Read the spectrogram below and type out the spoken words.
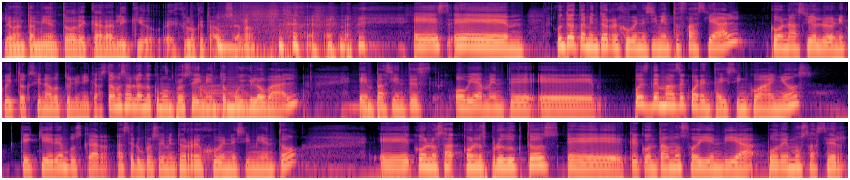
Levantamiento de cara líquido, es lo que traduce, ¿no? Es eh, un tratamiento de rejuvenecimiento facial con ácido hialurónico y toxina botulínica. Estamos hablando como un procedimiento muy Ah. global en pacientes, obviamente, eh, pues de más de 45 años que quieren buscar hacer un procedimiento de rejuvenecimiento. Eh, con, los, con los productos eh, que contamos hoy en día podemos hacer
